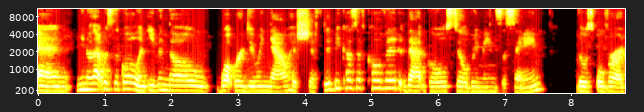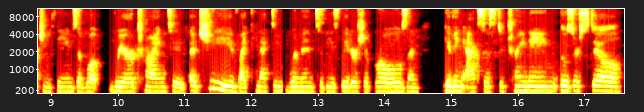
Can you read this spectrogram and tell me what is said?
And, you know, that was the goal. And even though what we're doing now has shifted because of COVID, that goal still remains the same those overarching themes of what we're trying to achieve by connecting women to these leadership roles and giving access to training, those are still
